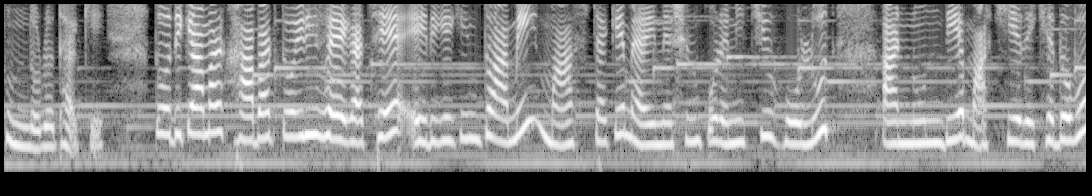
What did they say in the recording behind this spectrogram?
সুন্দরও থাকে। তো ওদিকে আমার খাবার তৈরি হয়ে গেছে এদিকে কিন্তু আমি মাছটাকে ম্যারিনেশন করে নিচ্ছি হলুদ আর নুন দিয়ে মাখিয়ে রেখে দেবো।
